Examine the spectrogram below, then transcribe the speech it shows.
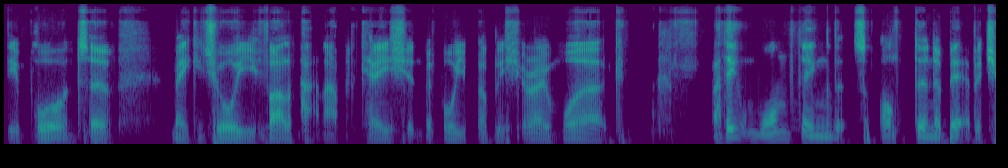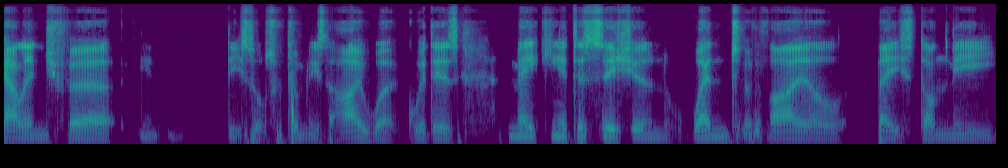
the importance of making sure you file a patent application before you publish your own work. I think one thing that's often a bit of a challenge for you know, these sorts of companies that I work with is making a decision when to file based on the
